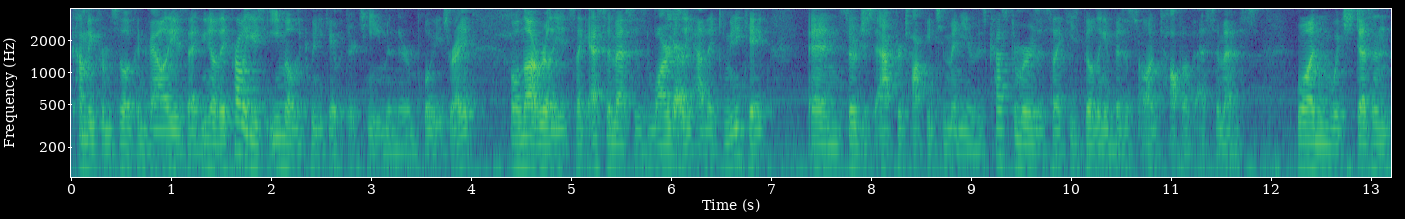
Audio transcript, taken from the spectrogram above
coming from Silicon Valley is that you know they probably use email to communicate with their team and their employees, right? Well, not really. It's like SMS is largely Sure. how they communicate. And so, just after talking to many of his customers, it's like he's building a business on top of SMS. One which doesn't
